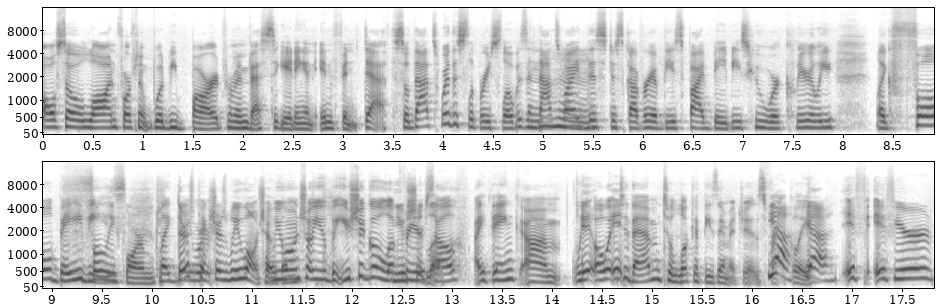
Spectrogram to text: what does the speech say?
also law enforcement would be barred from investigating an infant death. So that's where the slippery slope is, and that's why Mm-hmm. this discovery of these five babies who were clearly like full babies, Fully formed. Like There's were- pictures, we won't show We them. won't show you, but you should go look You for should look. yourself. I think um, we It- owe it, it- to them to look at these images. yeah Frankly. yeah if if you're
